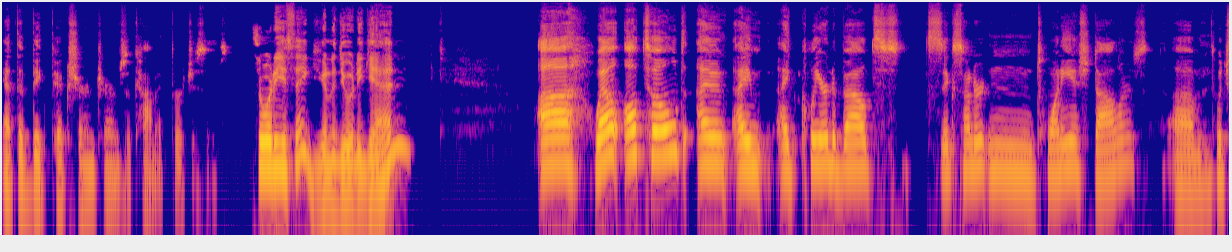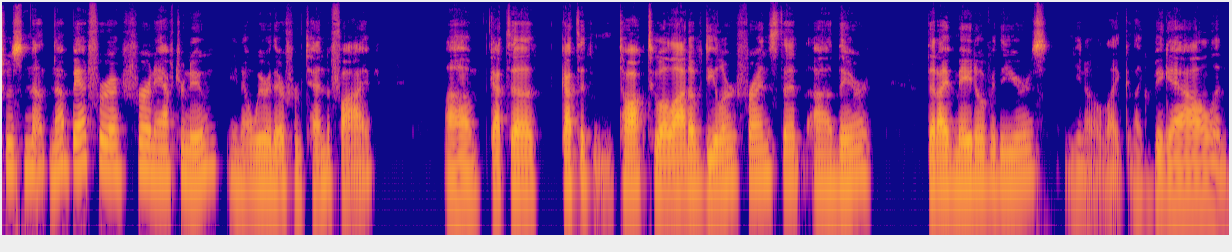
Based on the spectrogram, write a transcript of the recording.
at the big picture in terms of comic purchases. So, what do you think? you're going to do it again? Uh, well, all told, I I I cleared about six hundred and twenty ish dollars, um, which was not not bad for for an afternoon. You know, we were there from ten to five. Um, got to got to talk to a lot of dealer friends that uh, there that I've made over the years. You know, like like Big Al and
